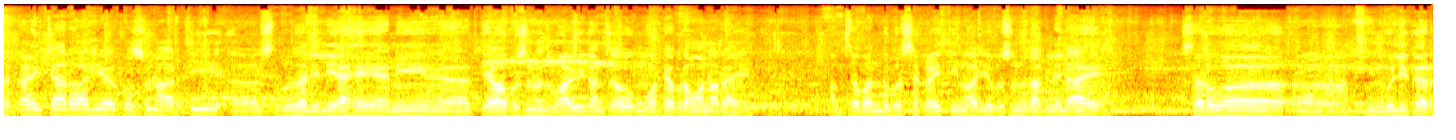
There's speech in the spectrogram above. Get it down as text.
सकाळी चार वाजेपासून आरती सुरू झालेली आहे आणि तेव्हापासूनच भाविकांचा ओघ मोठ्या प्रमाणावर आहे. आमचा बंदोबस्त सकाळी तीन वाजेपासून लागलेला आहे. सर्व हिंगोलीकर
